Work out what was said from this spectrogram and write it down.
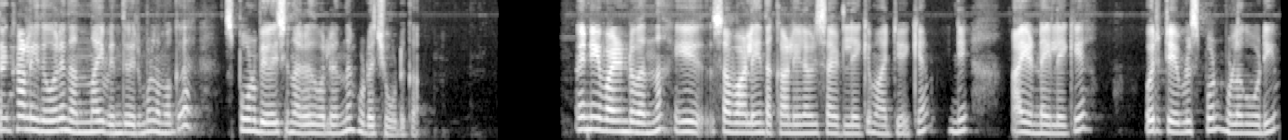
തക്കാളി ഇതുപോലെ നന്നായി വെന്ത് വരുമ്പോൾ നമുക്ക് സ്പൂൺ ഉപയോഗിച്ച് നല്ലതുപോലെ ഒന്ന് ഉടച്ചു കൊടുക്കാം. ഇനി വഴണ്ട് വന്ന് ഈ സവാളയും തക്കാളിയും ഒരു സൈഡിലേക്ക് മാറ്റി വയ്ക്കാം ഇനി ആ എണ്ണയിലേക്ക് ഒരു ടേബിൾ സ്പൂൺ മുളക് പൊടിയും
